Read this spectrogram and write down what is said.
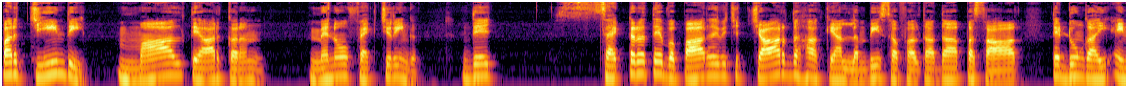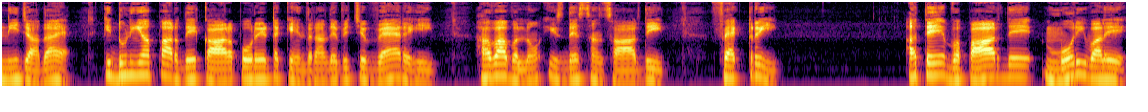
ਪਰ ਚੀਨ ਦੀ ਮਾਲ ਤਿਆਰ ਕਰਨ ਮੈਨੂਫੈਕਚਰਿੰਗ ਦੇ ਸੈਕਟਰ ਅਤੇ ਵਪਾਰ ਦੇ ਵਿੱਚ 4 ਦਹਾਕਿਆਂ ਲੰਬੀ ਸਫਲਤਾ ਦਾ ਪਸਾਰ ਤੇ ਡੂੰਘਾਈ ਇੰਨੀ ਜ਼ਿਆਦਾ ਹੈ ਕਿ ਦੁਨੀਆ ਭਰ ਦੇ ਕਾਰਪੋਰੇਟ ਕੇਂਦਰਾਂ ਦੇ ਵਿੱਚ ਵਹਿ ਰਹੀ ਹਵਾ ਵੱਲੋਂ ਇਸ ਦੇ ਸੰਸਾਰ ਦੀ ਫੈਕਟਰੀ ਅਤੇ ਵਪਾਰ ਦੇ ਮੋਰੀ ਵਾਲੇ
